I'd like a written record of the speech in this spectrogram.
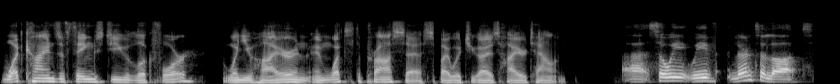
What kinds of things do you look for when you hire, and, and what's the process by which you guys hire talent? Uh, so we, we've learned a lot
